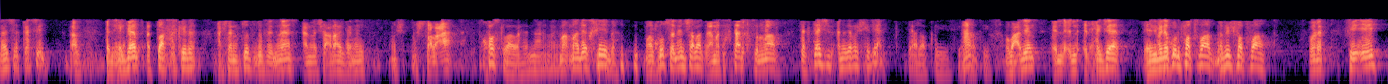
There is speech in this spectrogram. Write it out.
ليست كاسيه الحجاب الطرحة كده عشان تثبت للناس أن شعرها جميل مش مش طلعاء خصلة نعم. ما, ما دي الخيبة. ما الخصلة دي إن شاء الله لما تحترق في النار تكتشف أن ده مش حجاب. يا لطيف يا لطيف. وبعدين الحجاب يعني بنقول فضفاض ما فيش فضفاض. في إيه؟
